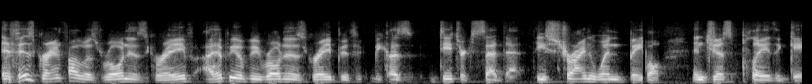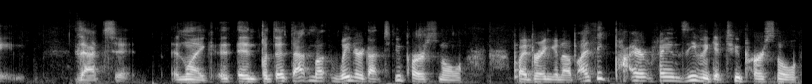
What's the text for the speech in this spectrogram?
If his grandfather was rolling in his grave, I hope he would be rolling in his grave because Dietrich said that he's trying to win baseball and just play the game. That's it. And like, and but that that Wiener got too personal by bringing up. I think Pirate fans even get too personal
